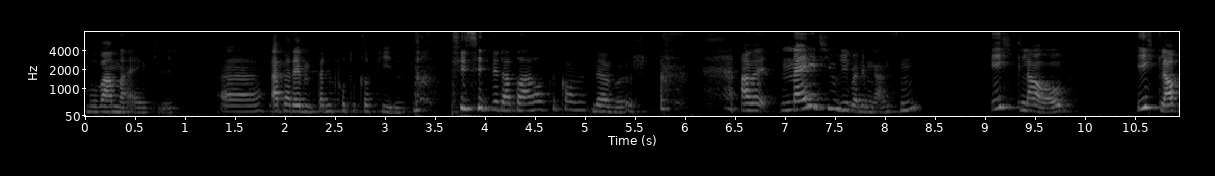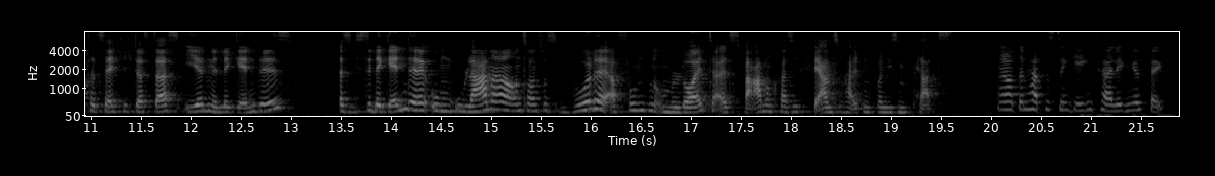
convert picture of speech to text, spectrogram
Wo waren wir eigentlich? Äh, Ah, bei, dem, bei den Fotografien. Wie sind wir da darauf gekommen? Na, wurscht. Aber meine Theorie bei dem Ganzen, ich glaube, ich glaube tatsächlich, dass das eher eine Legende ist. Also diese Legende um Ulana und sonst was wurde erfunden, um Leute als Warnung quasi fernzuhalten von diesem Platz. ja, und dann hat es den gegenteiligen Effekt.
